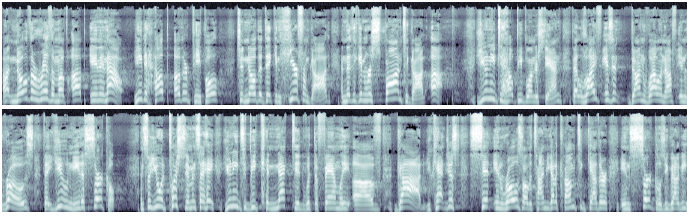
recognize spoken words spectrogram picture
uh, know the rhythm of up, in, and out. You need to help other people to know that they can hear from God and that they can respond to God up. You need to help people understand that life isn't done well enough in rows that you need a circle. And so you would push them and say, hey, you need to be connected with the family of God. You can't just sit in rows all the time. You got to come together in circles. You've got to be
